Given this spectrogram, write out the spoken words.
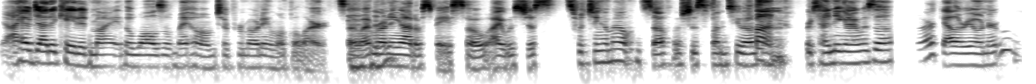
Yeah, I have dedicated my the walls of my home to promoting local art. So mm-hmm. I'm running out of space. So I was just switching them out and stuff. It was just fun too. I was fun. Like, pretending I was a art gallery owner. Ooh,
